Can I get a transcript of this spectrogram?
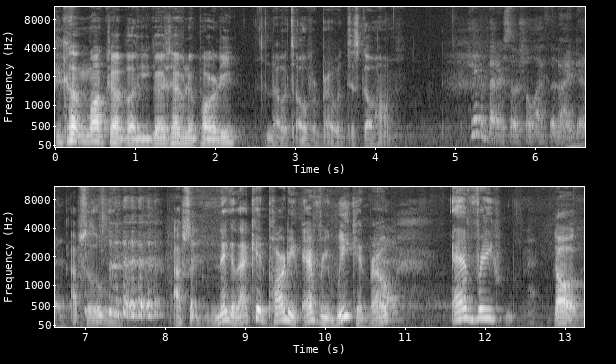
He come walks up like, "You guys having a party?" No, it's over, bro. Just go home. He had a better social life than I did. Absolutely. Absolutely. Nigga, that kid partied every weekend, bro. Yeah. Every dog.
